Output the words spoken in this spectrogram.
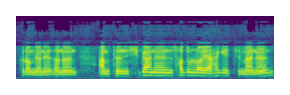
그런 면에서는 아무튼 시간은 서둘러야 하겠지만은 뭐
